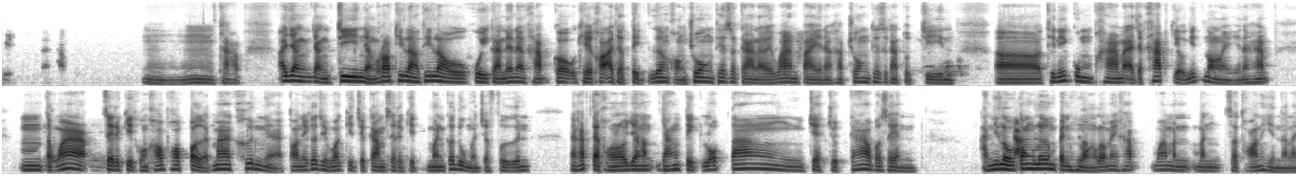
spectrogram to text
วิดนะครับ อืม ครับอะอย่างอย่างจีนอย่างรอบที่เราที่เราคุยกันเนี่ยนะครับ ก็โอเคเขาอาจจะติดเรื่องของช่วงเทศกาลอะไรว่านไปนะครับ ช่วงเทศกาลตรุษจีนเอ่อทีนี้กุมภามันอาจจะคาบเกี่ยวนิดหน่อยนะครับอืมแต่ว่าเศรษฐกิจของเขาพอเปิดมากขึ้นเนี่ยตอนนี้ก็ถือว่ากิจกรรมเศรษฐกิจมันก็ดูเหมือนจะฟื้นนะครับแต่ของเรายังยังติดลบตั้ง 7.9เปอร์เซ็นอันนี้เราต้องเริ่มเป็นห่วงแล้วไหมครับ ว่ามันมันสะท้อนเห็นอะไร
